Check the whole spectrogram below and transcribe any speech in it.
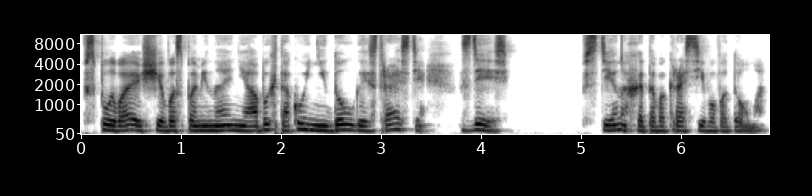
всплывающие воспоминания об их такой недолгой страсти здесь, в стенах этого красивого дома.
